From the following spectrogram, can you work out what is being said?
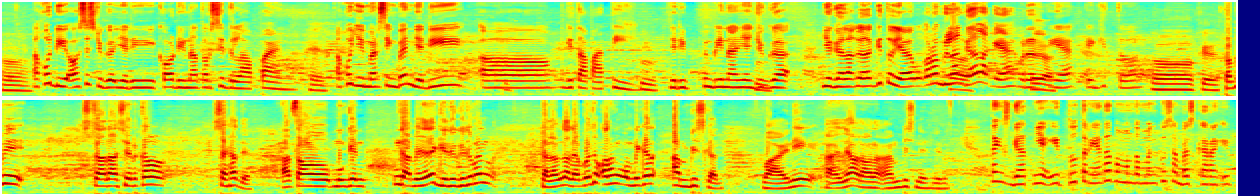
Hmm. aku di osis juga jadi koordinator si 8 Hmm. aku jadi marching band jadi eh, Gita Pati Hmm. jadi pimpinannya juga ya galak-galak gitu ya orang bilang Hmm. galak ya berarti Iya. ya kayak gitu Oke. Tapi secara circle sehat ya? Atau mungkin enggak biasanya gitu-gitu kan dalam tanda kutip orang mikir ambis kan. Wah, ini kayaknya orang-orang ambis nih gitu. Thanks God-nya itu ternyata teman-temanku sampai sekarang itu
